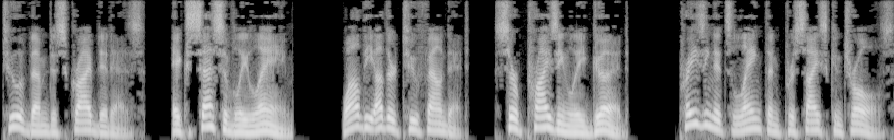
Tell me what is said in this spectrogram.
two of them described it as excessively lame, while the other two found it surprisingly good, praising its length and precise controls.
